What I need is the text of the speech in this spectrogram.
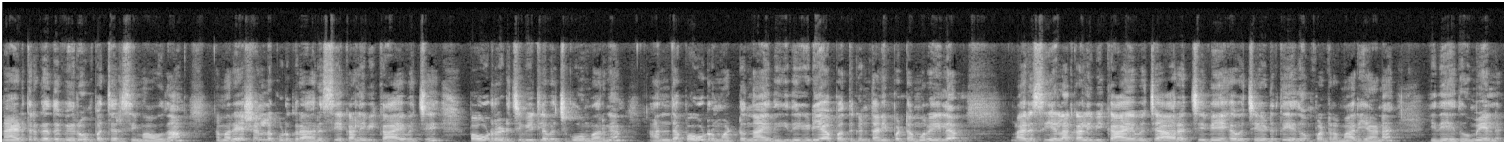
நான் எடுத்துருக்கிறது வெறும் பச்சரிசி மாவு தான். நம்ம ரேஷனில் கொடுக்குற அரிசியை கழுவி காய வச்சு பவுடர் அடித்து வீட்டில் வச்சுக்குவோம் பாருங்கள் அந்த பவுட்ரு மட்டும்தான் இது. இது இடியாப்பத்துக்குன்னு தனிப்பட்ட முறையில் அரிசியெல்லாம் கழுவி காய வச்சு அரைச்சி வேக வச்சு எடுத்து எதுவும் பண்ணுற மாதிரியான இது எதுவுமே இல்லை.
